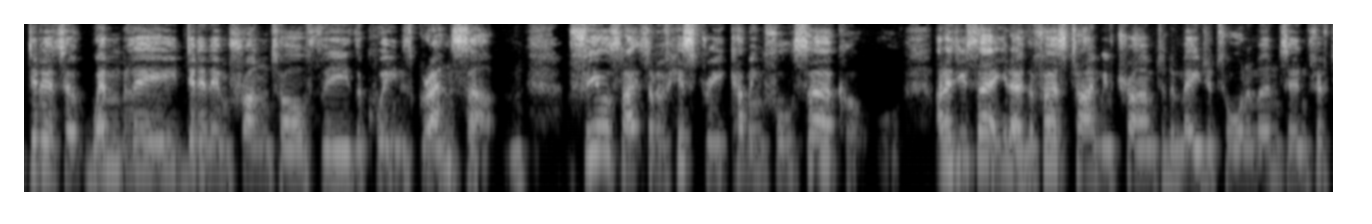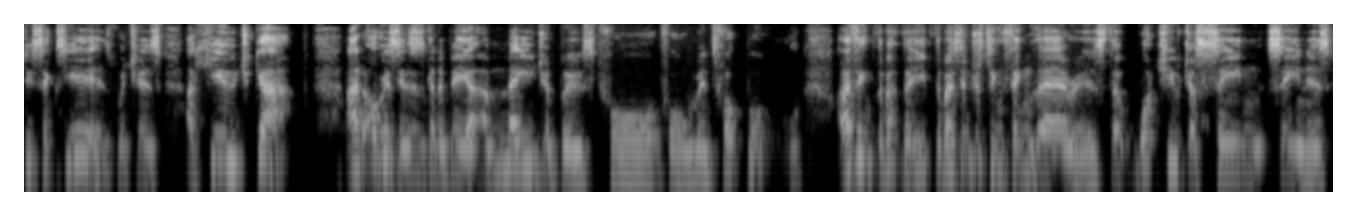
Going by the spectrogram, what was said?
did it at Wembley, did it in front of the, the Queen's grandson, feels like sort of history coming full circle. And as you say, you know, the first time we've triumphed at a major tournament in 56 years, which is a huge gap. And obviously, this is going to be a, major boost for, for women's football. And I think the, the, the most interesting thing there is that what you've just seen seen is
